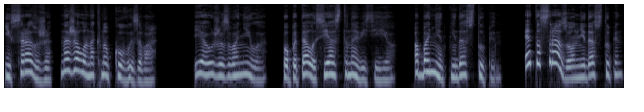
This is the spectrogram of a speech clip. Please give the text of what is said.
и сразу же нажала на кнопку вызова. Я уже звонила. Попыталась я остановить ее. Абонент недоступен. Это сразу он недоступен,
